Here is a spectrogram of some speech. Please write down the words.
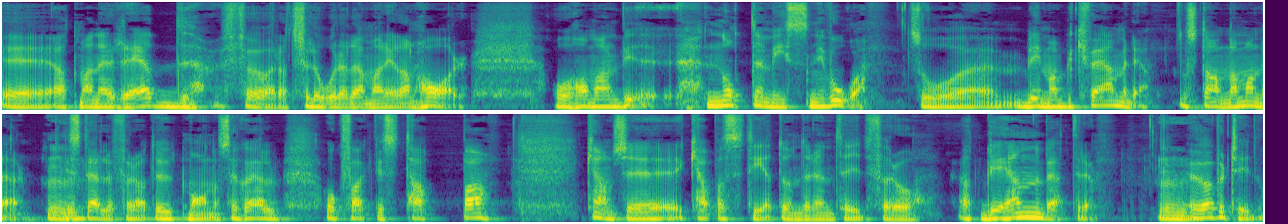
eh, att man är rädd för att förlora det man redan har. Och har man nått en viss nivå så eh, blir man bekväm med det. Då stannar man där istället för att utmana sig själv och faktiskt tappa kanske kapacitet under en tid för att, att bli ännu bättre över tid.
